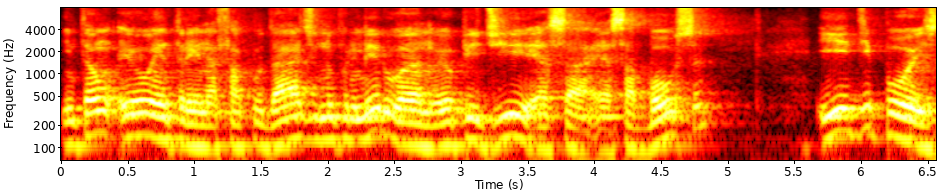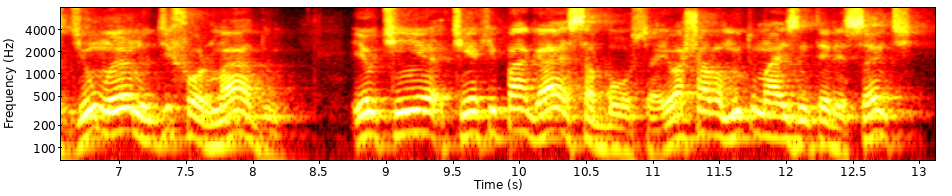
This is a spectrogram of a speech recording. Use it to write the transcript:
Então, eu entrei na faculdade, no primeiro ano eu pedi essa, essa bolsa, e depois de um ano de formado, eu tinha, tinha que pagar essa bolsa. Eu achava muito mais interessante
